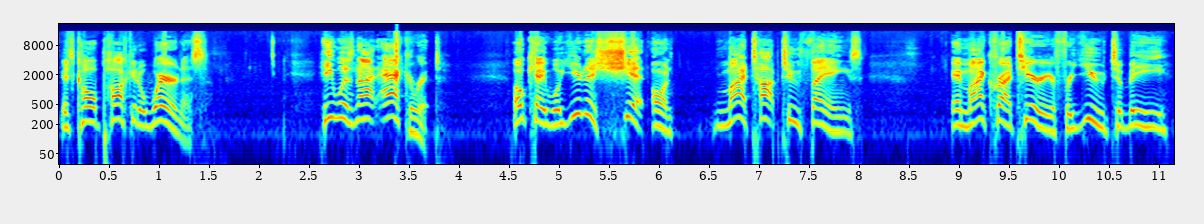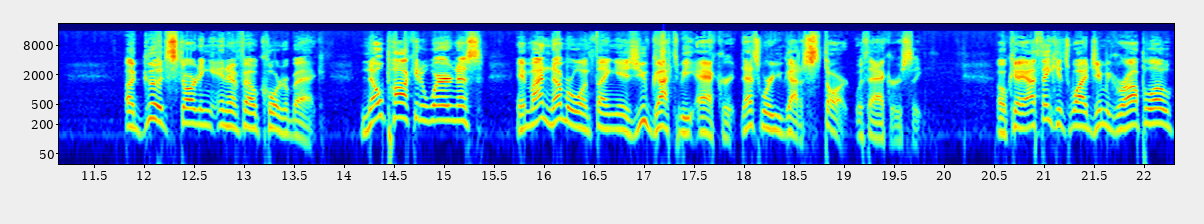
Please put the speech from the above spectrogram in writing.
It's called pocket awareness. He was not accurate. Okay, well, you just shit on my top two things and my criteria for you to be a good starting NFL quarterback. No pocket awareness. And my number one thing is you've got to be accurate. That's where you got to start with accuracy. Okay, I think it's why Jimmy Garoppolo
